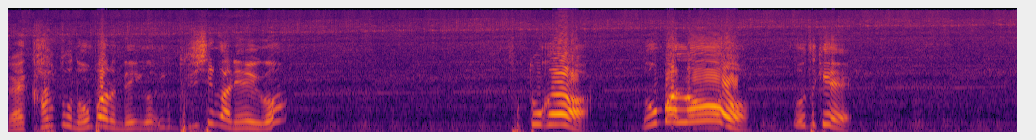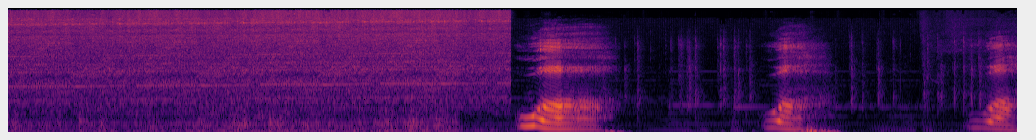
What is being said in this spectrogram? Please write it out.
야, 가속도 너무 빠른데 이거 이거 부딪히는 거 아니에요 이거? 속도가 너무 빨라. 어떡해? 우와. 우와. 우와.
